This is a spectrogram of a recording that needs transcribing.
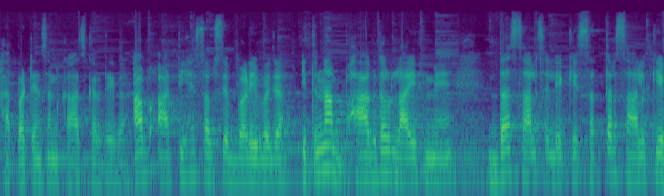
हाइपरटेंशन काज कर देगा। अब आती है सबसे बड़ी वजह, इतना भागदौड़ लाइफ में 10 साल से लेकर सत्तर साल के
